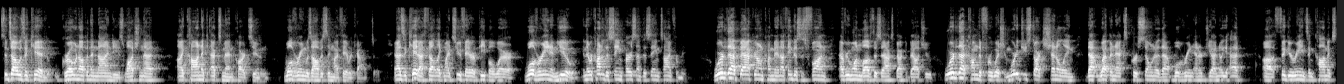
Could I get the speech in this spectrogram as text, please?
Since I was a kid, growing up in the 90s, watching that iconic X Men cartoon, Wolverine was obviously my favorite character. And as a kid, I felt like my two favorite people were Wolverine and you. And they were kind of the same person at the same time for me. Where did that background come in? I think this is fun. Everyone loves this aspect about you. Where did that come to fruition? Where did you start channeling that Weapon X persona, that Wolverine energy? I know you had uh, figurines and comics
